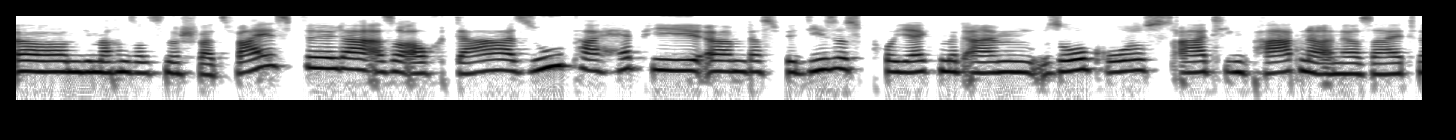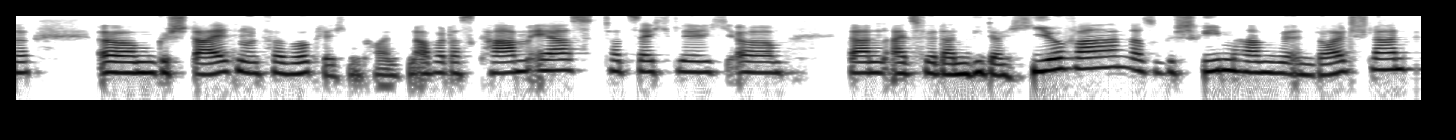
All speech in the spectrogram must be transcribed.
Ähm, die machen sonst nur Schwarz-Weiß-Bilder. Also auch da super happy, ähm, dass wir dieses Projekt mit einem so großartigen Partner an der Seite ähm, gestalten und verwirklichen konnten. Aber das kam erst tatsächlich ähm, dann, als wir dann wieder hier waren, also geschrieben haben wir in Deutschland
